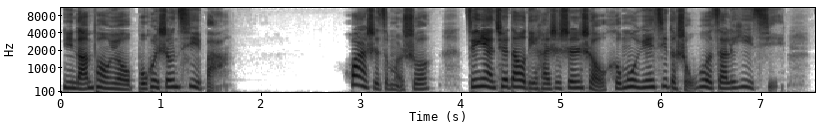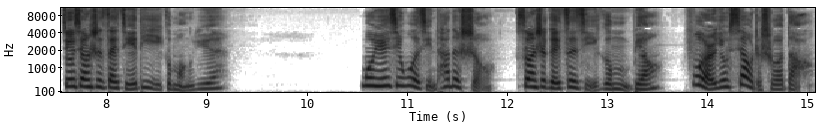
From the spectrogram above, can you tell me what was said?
你男朋友不会生气吧？”话是这么说，景琰却到底还是伸手和莫云熙的手握在了一起，就像是在结缔一个盟约。莫云熙握紧他的手，算是给自己一个目标，附而又笑着说道。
